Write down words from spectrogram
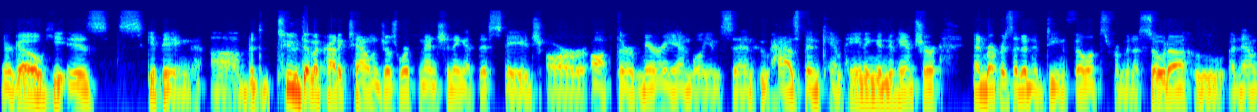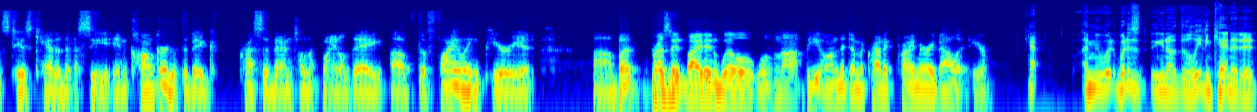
There we go. He is skipping. Uh, the two Democratic challengers worth mentioning at this stage are author Marianne Williamson, who has been campaigning in New Hampshire, and Representative Dean Phillips from Minnesota, who announced his candidacy in Concord with a big press event on the final day of the filing period. Uh, but President Biden will will not be on the Democratic primary ballot here. I mean, what, what is you know the leading candidate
